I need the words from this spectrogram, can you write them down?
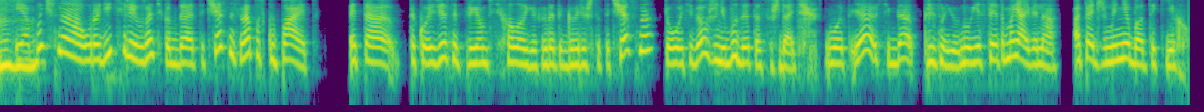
Угу. И обычно у родителей, вы знаете, когда это честность, она подкупает. Это такой известный прием психологии, когда ты говоришь что-то честно, то тебя уже не будут за это осуждать. Вот, я всегда признаю, ну, если это моя вина. Опять же, у меня не было таких...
